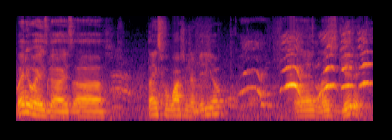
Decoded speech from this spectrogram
But anyways, guys, uh, thanks for watching the video. And let's get it.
